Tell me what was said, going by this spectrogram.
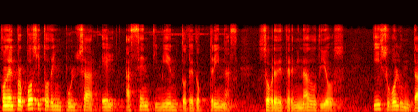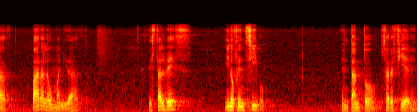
con el propósito de impulsar el asentimiento de doctrinas sobre determinado Dios y su voluntad para la humanidad es tal vez inofensivo, en tanto se refieren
